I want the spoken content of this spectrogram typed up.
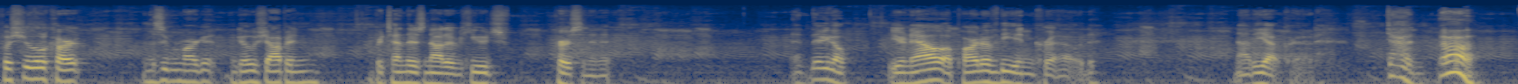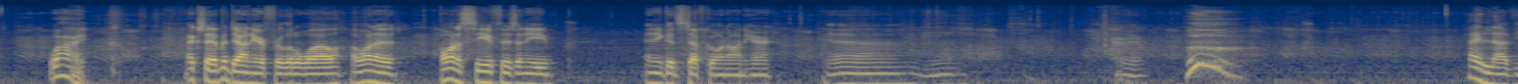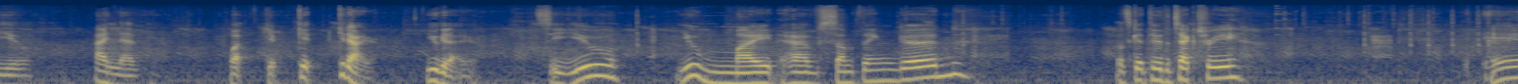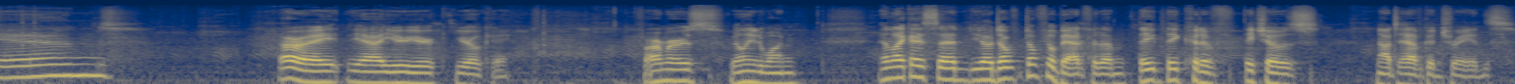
Push your little cart in the supermarket and go shopping. Pretend there's not a huge person in it. And there you go. You're now a part of the in crowd. Not the out crowd. God, ah, why? Actually, I've been down here for a little while. I want to, I want to see if there's any, any good stuff going on here. Yeah. yeah. I love you. I love you. What? Get get get out of here. You get out of here. See you. You might have something good. Let's get through the tech tree. And all right, yeah, you're you're you're okay. Farmers, we only need one. And like I said, you know, don't don't feel bad for them. They they could have they chose not to have good trades.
